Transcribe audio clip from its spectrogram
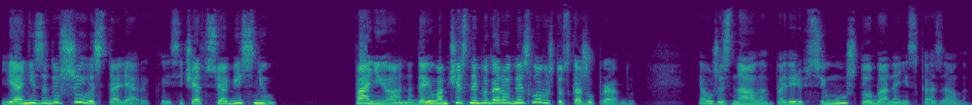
Я не задушила столярика, и сейчас все объясню. Пани Иоанна, даю вам честное и благородное слово, что скажу правду». Я уже знала, поверю всему, что бы она ни сказала.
